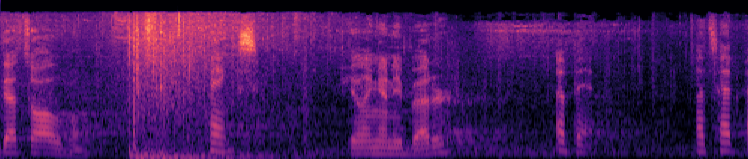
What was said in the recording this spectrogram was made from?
Think that's all of them. Thanks. Feeling any better? A bit. Let's head back.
